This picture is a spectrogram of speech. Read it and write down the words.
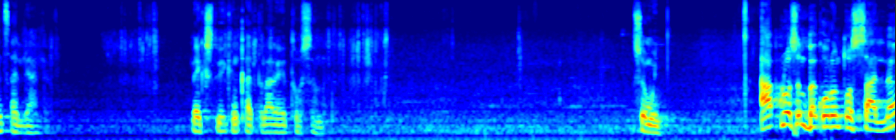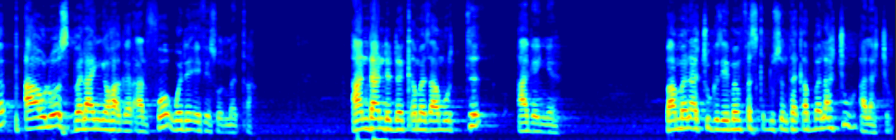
እንጸልያለን። next week እንቀጥላለን። የተወሰኑት ስሙኝ። አጵሎስም በቆሮንጦስ ሳለ ጳውሎስ በላይኛው ሀገር አልፎ ወደ ኤፌሶን መጣ። አንዳንድ ደቀ መዛሙርት አገኘ። ባመናችሁ ጊዜ መንፈስ ቅዱስን ተቀበላችሁ አላቸው።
